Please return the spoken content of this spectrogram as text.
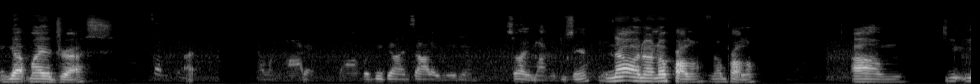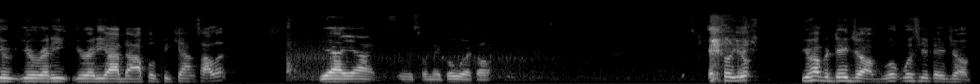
you got my address. I want to add it. But we got solid medium. Sorry, Mark. What you saying? No, no, no problem, no problem. Um, you you you ready? You ready? to Add the apple pecan salad. Yeah, yeah. It was for my co-worker. So you you have a day job. What was your day job?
